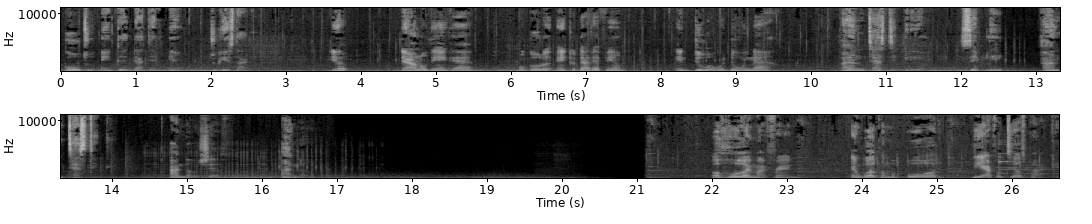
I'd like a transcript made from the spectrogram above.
go to anchor.fm to get started. Yep. Download the Anchor app or go to anchor.fm and do what we're doing now. Fantastic, Glio. Simply fantastic. I know, Chef. I know. Ahoy, my friend, and welcome aboard the Afro Tales Podcast,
